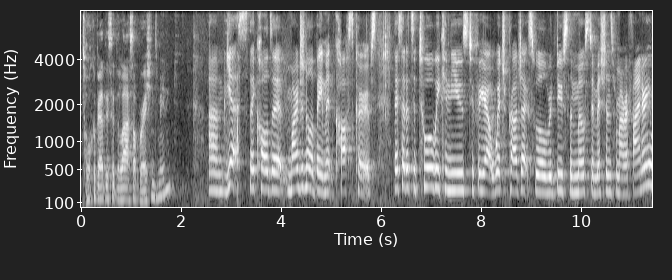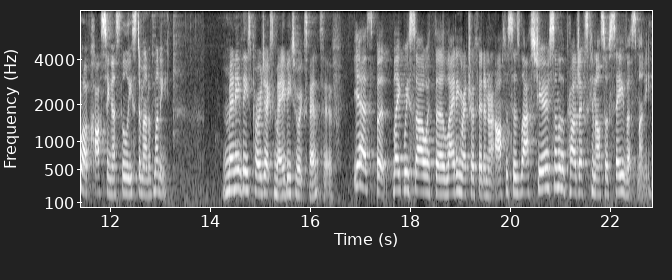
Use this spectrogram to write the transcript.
talk about this at the last operations meeting? Um, yes, they called it marginal abatement cost curves. They said it's a tool we can use to figure out which projects will reduce the most emissions from our refinery while costing us the least amount of money. Many of these projects may be too expensive. Yes, but like we saw with the lighting retrofit in our offices last year, some of the projects can also save us money.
